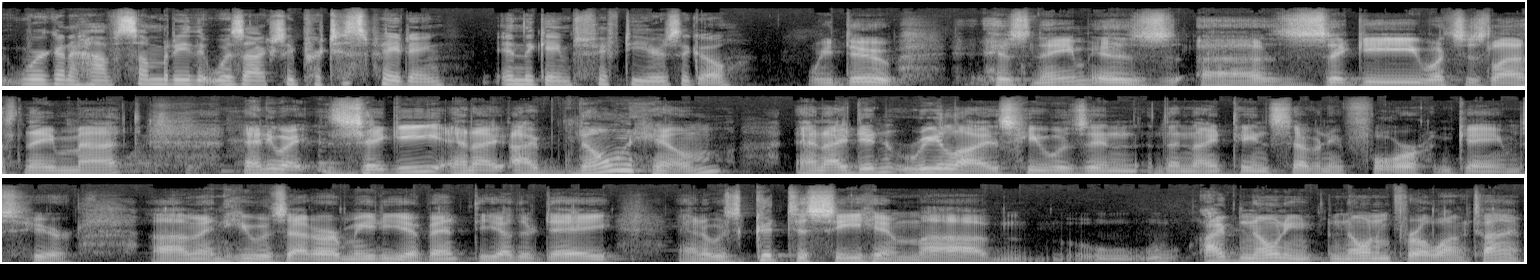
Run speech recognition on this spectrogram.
we're going to have somebody that was actually participating in the games 50 years ago. We do. His name is uh, Ziggy. What's his last name, Matt? Anyway, Ziggy, and I, I've known him and I didn't realize he was in the 1974 games here. Um, and he was at our media event the other day, and it was good to see him. Um, I've known him, known him for a long time,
